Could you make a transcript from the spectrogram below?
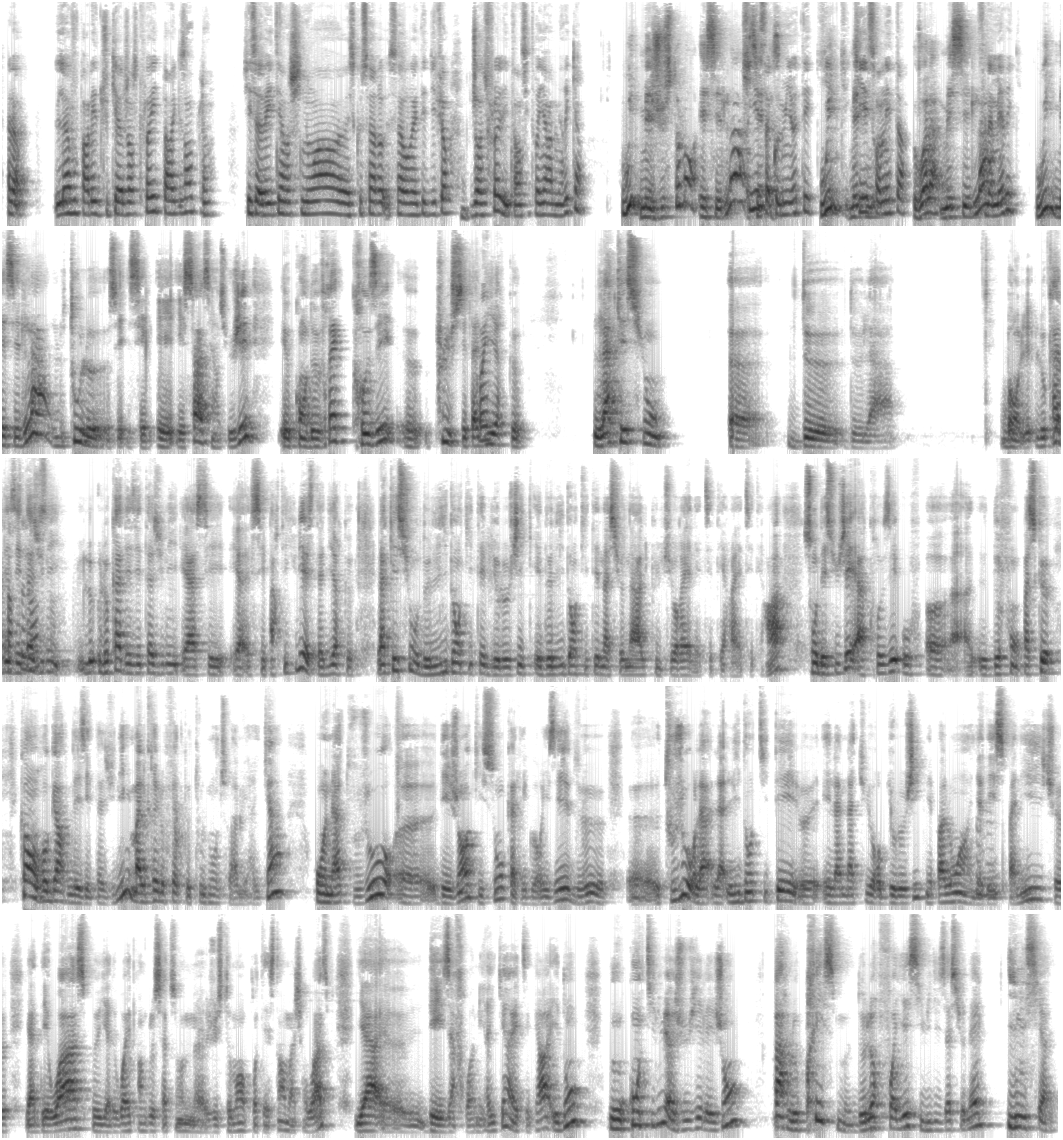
Alors, là, vous parlez du cas George Floyd, par exemple. Si ça avait été un Chinois, euh, est-ce que ça, ça aurait été différent? George Floyd était un citoyen américain. Oui, mais justement, et c'est là. Qui est, sa communauté? Oui, qui, est son État? Voilà, mais c'est là. l'Amérique. Oui, mais c'est là tout le. et, et, ça, c'est un sujet qu'on devrait creuser euh, plus. C'est-à-dire que la question euh, de, de la Bon, le, cas des États-Unis, le, cas des États-Unis est assez, est assez particulier, c'est-à-dire que la question de l'identité biologique et de l'identité nationale, culturelle, etc., etc., sont des sujets à creuser au, euh, de fond, parce que quand on regarde les États-Unis, malgré le fait que tout le monde soit américain, on a toujours euh, des gens qui sont catégorisés de euh, toujours l'identité euh, et la nature biologique n'est pas loin. Il y a des mm-hmm. Spanish, il y a des WASP, il y a des White Anglo-Saxons justement protestants, machin WASP, il y a des Afro-Américains, etc. Et donc on continue à juger les gens par le prisme de leur foyer civilisationnel initial.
